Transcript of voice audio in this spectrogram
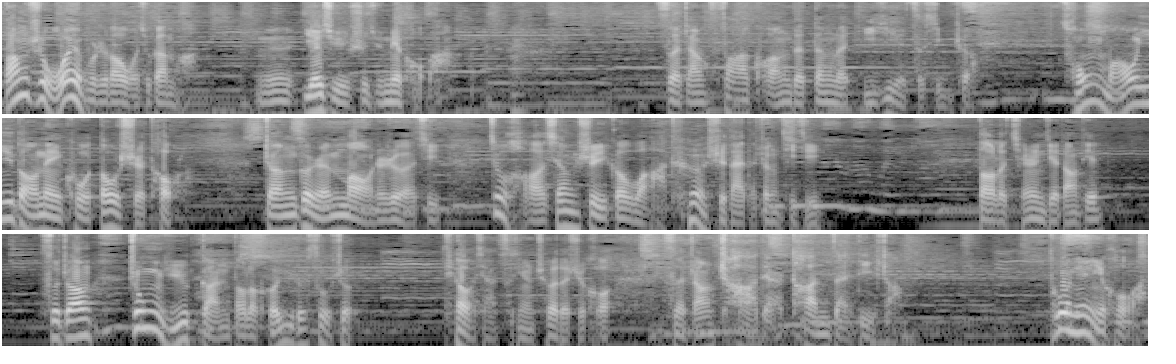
当时我也不知道我去干嘛，嗯，也许是去灭口吧。”四张发狂地蹬了一夜自行车，从毛衣到内裤都湿透了，整个人冒着热气，就好像是一个瓦特时代的蒸汽机。到了情人节当天，四张终于赶到了何玉的宿舍，跳下自行车的时候，四张差点瘫在地上。多年以后啊，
